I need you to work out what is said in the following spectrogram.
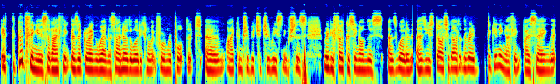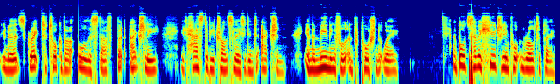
it, the good thing is that I think there's a growing awareness. I know the World Economic Forum report that um, I contributed to recently, which is really focusing on this as well. And as you started out at the very beginning, I think by saying that you know it's great to talk about all this stuff, but actually it has to be translated into action in a meaningful and proportionate way. And boards have a hugely important role to play.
